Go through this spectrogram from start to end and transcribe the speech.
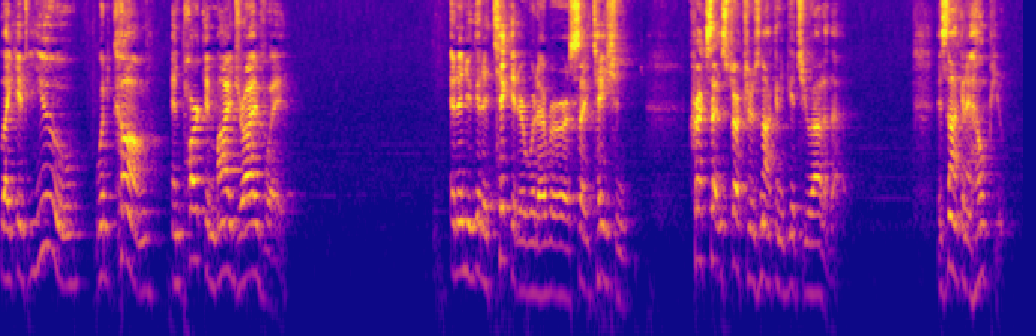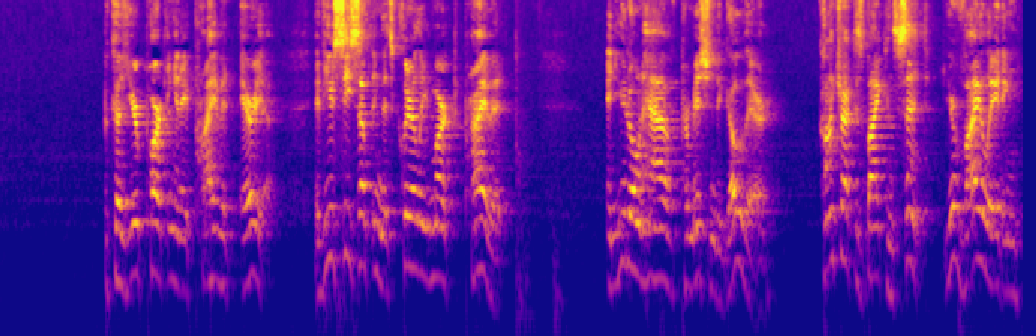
Like if you would come and park in my driveway, and then you get a ticket or whatever, or a citation, correct sentence structure is not going to get you out of that. It's not going to help you because you're parking in a private area. If you see something that's clearly marked private and you don't have permission to go there, contract is by consent. You're violating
